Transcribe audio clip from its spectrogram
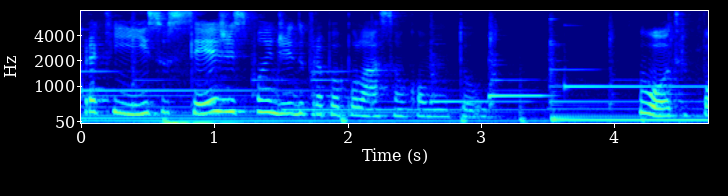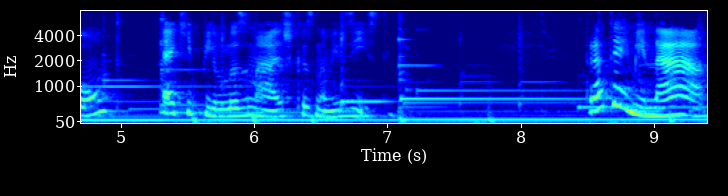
para que isso seja expandido para a população como um todo. O outro ponto é que pílulas mágicas não existem. Para terminar,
